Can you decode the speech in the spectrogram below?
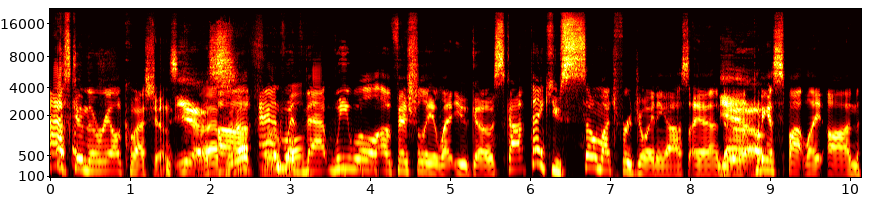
Asking the real questions. Yes. Wrap it Uh, up, and furball. with that, we will officially let you go. Scott, thank you so much for joining us and uh, putting a spotlight on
